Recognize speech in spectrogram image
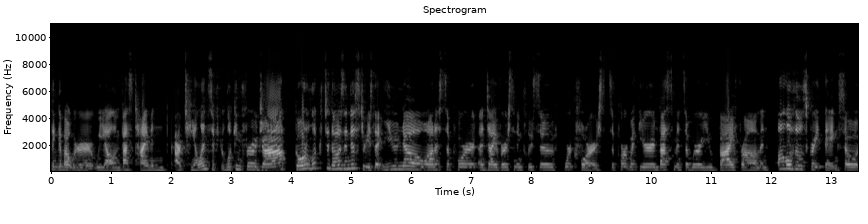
Think about where we all invest time in our talents. If you're looking for a job, go to look to those industries that you know want to support a diverse and inclusive workforce. Support with your investments of where you buy from and all of those great things. So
